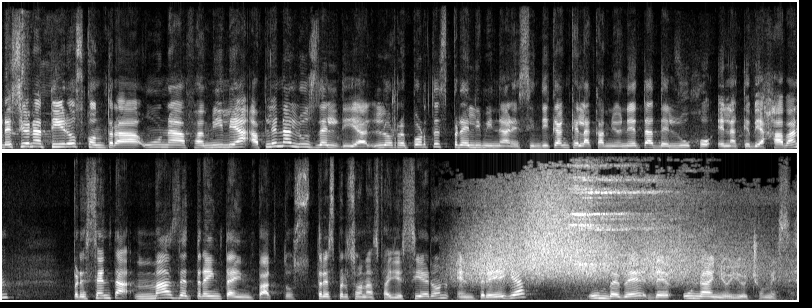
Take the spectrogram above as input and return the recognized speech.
Agresión a tiros contra una familia a plena luz del día. Los reportes preliminares indican que la camioneta de lujo en la que viajaban presenta más de 30 impactos. Tres personas fallecieron, entre ellas un bebé de un año y ocho meses.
